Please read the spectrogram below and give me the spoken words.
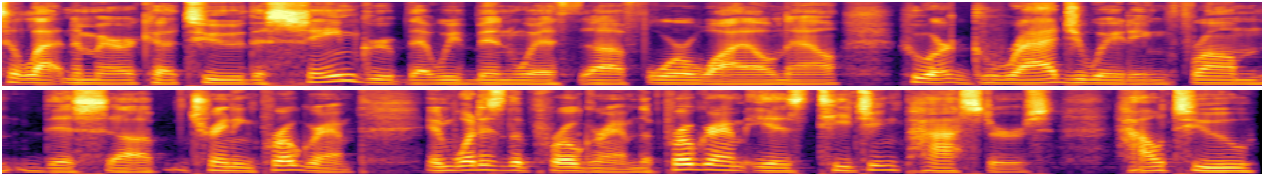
to Latin America to the same group that we've been with uh, for a while now, who are graduating from this uh, training program. And what is the program? The program is teaching pastors how to,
